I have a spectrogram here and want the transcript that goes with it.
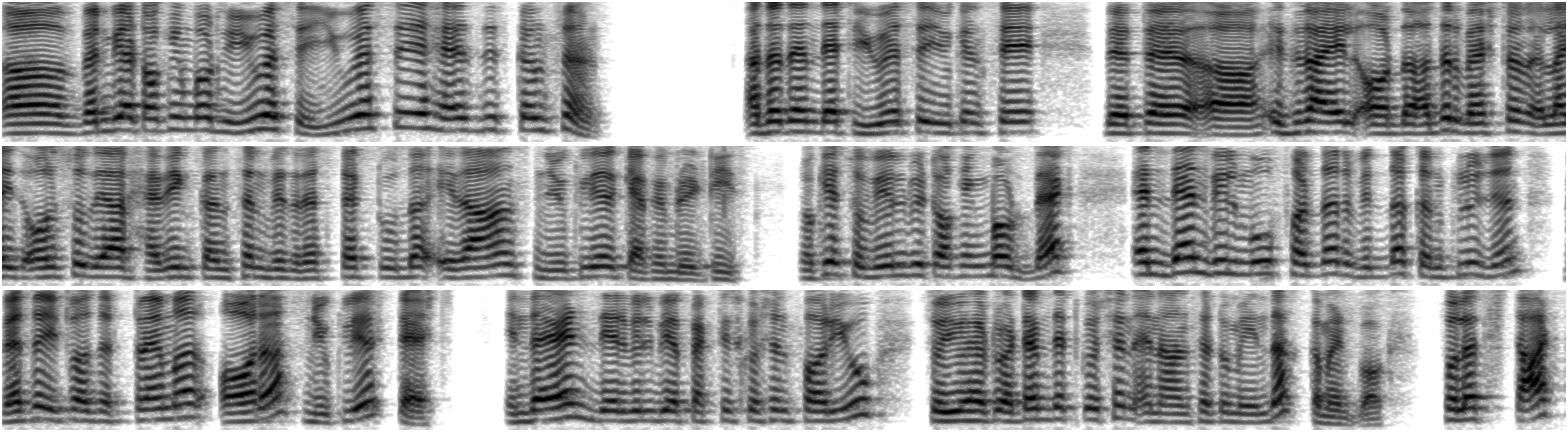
Uh, when we are talking about USA, USA has this concern. Other than that, USA, you can say that uh, uh, Israel or the other Western allies also they are having concern with respect to the Iran's nuclear capabilities. Okay, so we will be talking about that and then we'll move further with the conclusion whether it was a tremor or a nuclear test. In the end, there will be a practice question for you. So you have to attempt that question and answer to me in the comment box. So let's start.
